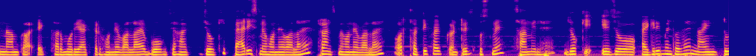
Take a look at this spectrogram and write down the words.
नाम का एक थर्मो रिएक्टर होने वाला है। वो जहाँ जो कि पेरिस में होने वाला है फ्रांस में होने वाला है और 35 कंट्रीज़ उसमें शामिल है जो कि ये जो एग्रीमेंट होता है नाइन टू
